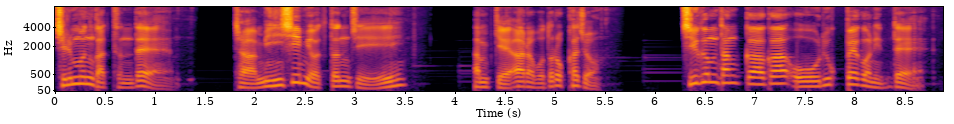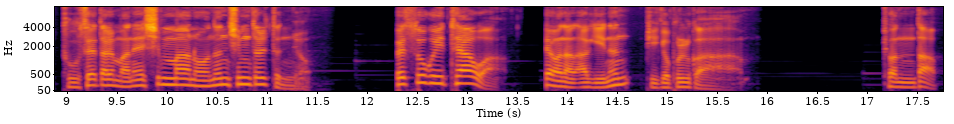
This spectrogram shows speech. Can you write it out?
질문 같은데 자 민심이 어떤지 함께 알아보도록 하죠. 지금 단가가 5, 600원인데 두세 달 만에 10만 원은 힘들 듯요. 뱃속의 태아와 태어난 아기는 비교 불가. 현답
